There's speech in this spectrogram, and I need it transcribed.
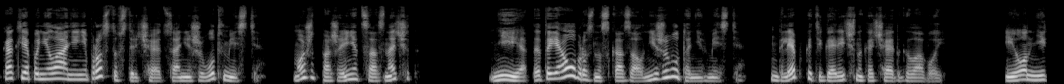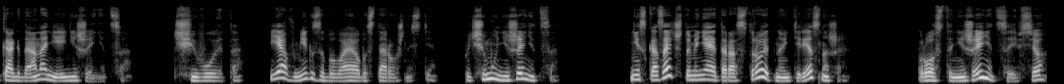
Как я поняла, они не просто встречаются, они живут вместе. Может, поженятся, а значит... Нет, это я образно сказал, не живут они вместе. Глеб категорично качает головой. И он никогда на ней не женится. Чего это? Я вмиг забываю об осторожности. Почему не женится? Не сказать, что меня это расстроит, но интересно же. Просто не женится и все.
